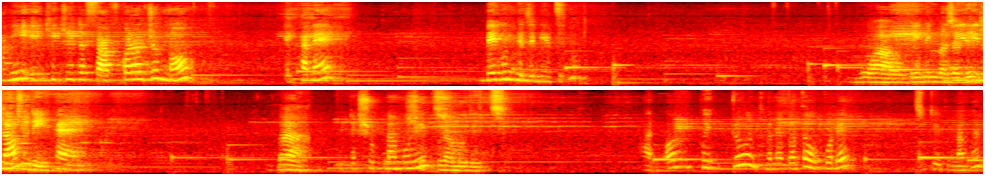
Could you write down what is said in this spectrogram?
আমি এই খিচুড়িটা সার্ভ করার জন্য এখানে বেগুন ভেজে নিয়েছি। ওয়াও বেগুন ভাজা দিয়ে খিচুড়ি। হ্যাঁ। বাহ। এটা শুকনা মরিচ। শুকনা মরিচ। আর অল্প একটু ধনে পাতা উপরে ছিটিয়ে দিলাম হ্যাঁ।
